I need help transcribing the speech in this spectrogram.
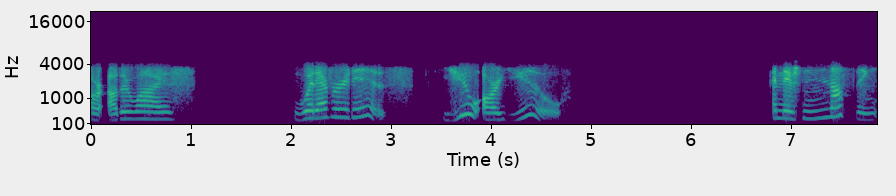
or otherwise, whatever it is. You are you. And there's nothing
